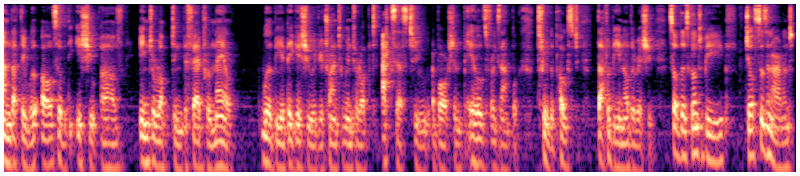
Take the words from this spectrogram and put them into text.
and that there will also be the issue of interrupting the federal mail will be a big issue if you're trying to interrupt access to abortion pills, for example, through the post. That'll be another issue. So there's going to be, just as in Ireland,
